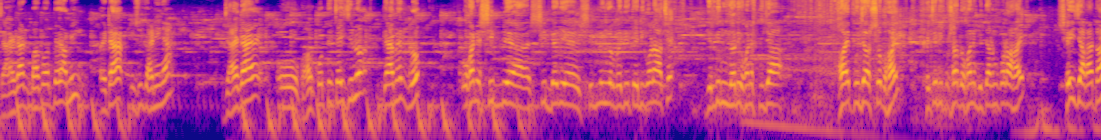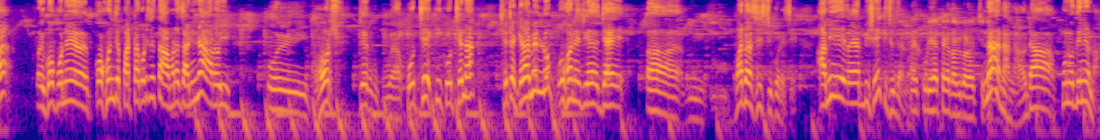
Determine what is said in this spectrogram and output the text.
জায়গার বাবদে আমি এটা কিছু জানি না। জায়গায় ও ঘর করতে চাইছিল গ্রামের লোক। ওখানে শিব শিব বেদি শিবলিঙ্গর বেদি তৈরি করা আছে। দীর্ঘদিন ধরে ওখানে পূজা হয় পূজা উৎসব হয়। খিচুড়ি প্রসাদ ওখানে বিতরণ করা হয়। সেই জায়গাটা ওই গোপনে কখন যে পাট্টা করেছে তা আমরা জানি না। আর ওই ওই ঘর যে করছে কি করছে না সেটা গ্রামের লোক ওখানে যে যায় বাধা সৃষ্টি করেছে। আমি এর বিষয়ে কিছু জানি কুড়ি হাজার টাকা দাবি করা হচ্ছে। না না না ওটা কোনো দিনও না।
